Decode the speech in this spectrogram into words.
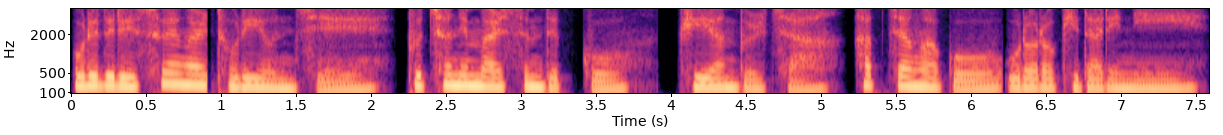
우리들이 수행할 도리온지 부처님 말씀 듣고 귀한 불자 합장하고 우러러 기다리니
